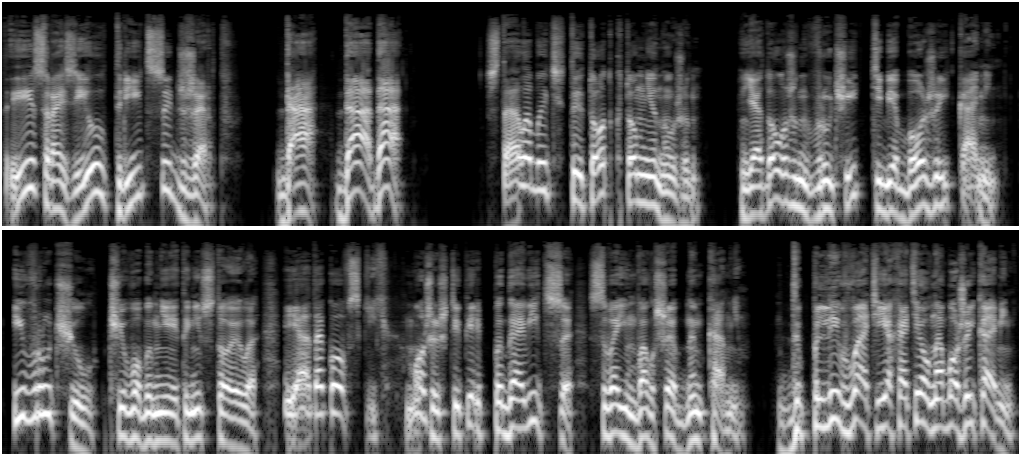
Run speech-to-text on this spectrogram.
«Ты сразил тридцать жертв». «Да, да, да!» «Стало быть, ты тот, кто мне нужен. Я должен вручить тебе Божий камень. И вручу, чего бы мне это ни стоило. Я таковский. Можешь теперь подавиться своим волшебным камнем». «Да плевать я хотел на Божий камень!»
